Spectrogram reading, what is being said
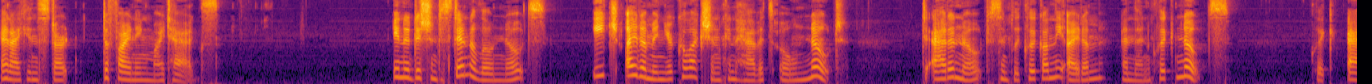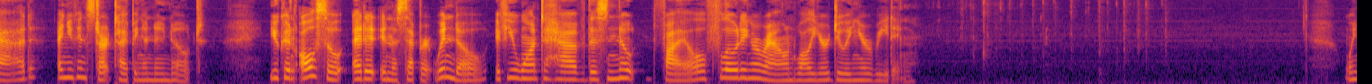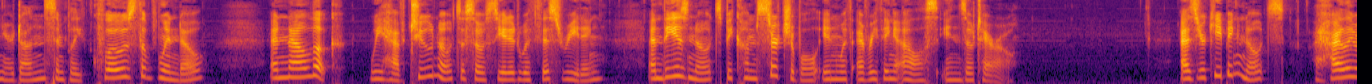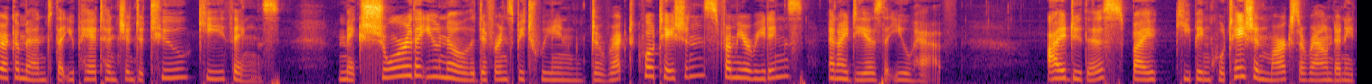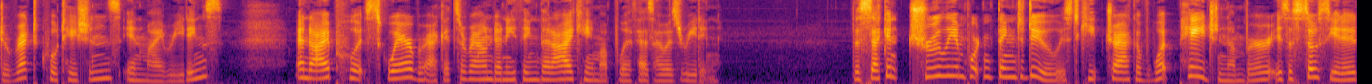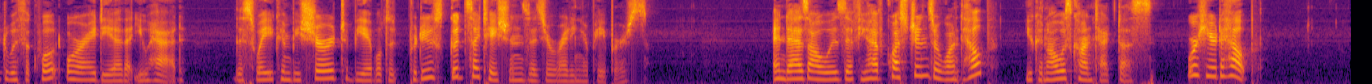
And I can start defining my tags. In addition to standalone notes, each item in your collection can have its own note. To add a note, simply click on the item and then click Notes. Click Add and you can start typing a new note. You can also edit in a separate window if you want to have this note file floating around while you're doing your reading. When you're done, simply close the window. And now look, we have two notes associated with this reading, and these notes become searchable in with everything else in Zotero. As you're keeping notes, I highly recommend that you pay attention to two key things. Make sure that you know the difference between direct quotations from your readings and ideas that you have. I do this by keeping quotation marks around any direct quotations in my readings, and I put square brackets around anything that I came up with as I was reading. The second truly important thing to do is to keep track of what page number is associated with the quote or idea that you had. This way you can be sure to be able to produce good citations as you're writing your papers. And as always, if you have questions or want help, you can always contact us. We're here to help.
